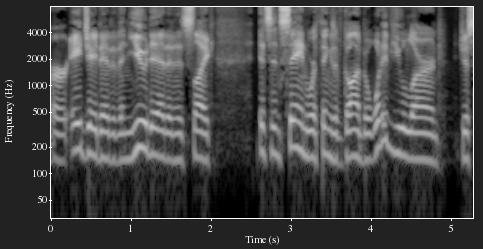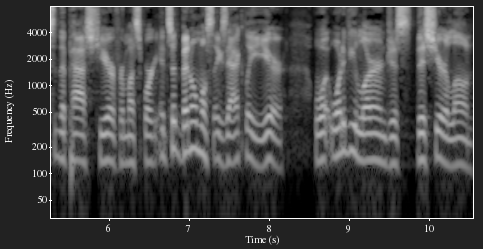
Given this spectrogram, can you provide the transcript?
or AJ did it, and then you did, and it's like it's insane where things have gone. But what have you learned just in the past year from us working? It's been almost exactly a year. What what have you learned just this year alone?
